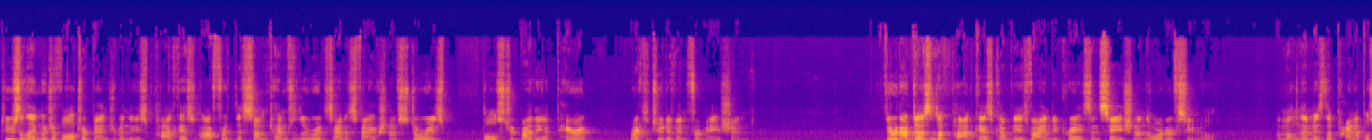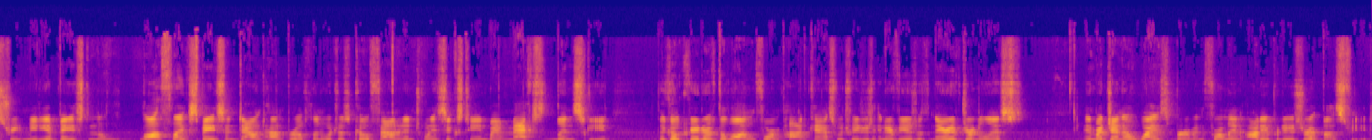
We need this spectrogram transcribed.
To use the language of Walter Benjamin, these podcasts offered the sometimes lurid satisfaction of stories bolstered by the apparent rectitude of information. There are now dozens of podcast companies vying to create sensation on the order of Serial. Among them is the Pineapple Street Media based in the loft like space in downtown Brooklyn, which was co founded in 2016 by Max Linsky, the co creator of the Long Form podcast, which features interviews with narrative journalists, and by Jenna Weiss Berman, formerly an audio producer at BuzzFeed.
